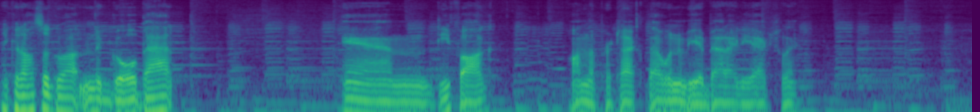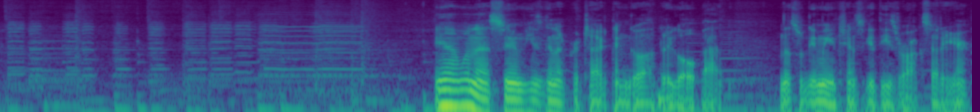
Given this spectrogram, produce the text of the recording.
I could also go out into Golbat and Defog on the Protect. That wouldn't be a bad idea, actually. Yeah, I'm going to assume he's going to protect and go out to Golbat. This will give me a chance to get these rocks out of here.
